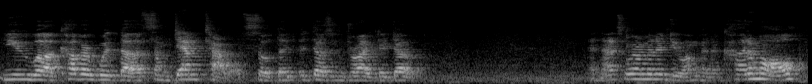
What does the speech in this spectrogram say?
you uh, cover with uh, some damp towels so that it doesn't dry the dough. And that's what I'm gonna do. I'm gonna cut them all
